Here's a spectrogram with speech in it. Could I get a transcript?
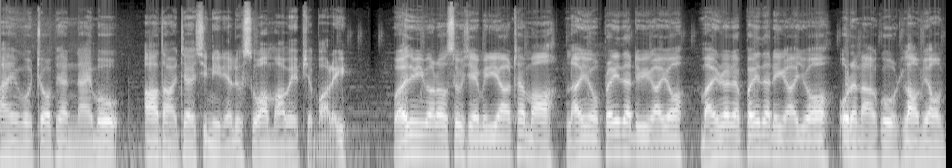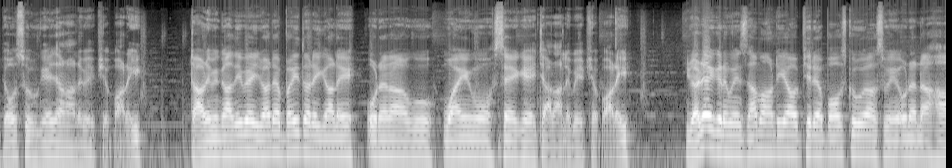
လိုင်ယွန်ကိုကြော်ဖြတ်နိုင်ဖို့အားသာချက်ရှိနေတယ်လို့ဆိုရမှာပဲဖြစ်ပါလိမ့် ဝယ်သမီမှာတော့ social media အထက်မှာ Lion ပရိသတ်တွေကရော Myra တဲ့ပရိသတ်တွေကရော Odana ကိုလှောင်ပြောင်ပြောဆိုခဲ့ကြတာလည်းပဲဖြစ်ပါတယ်။ဒါရီမင်ကသေးပဲရွာတဲ့ပရိသတ်တွေကလည်း Odana ကိုဝိုင်းဝန်းဆဲခဲ့ကြတာလည်းပဲဖြစ်ပါတယ်။ရွာတဲ့ကရမင်ဇာမောင်တယောက်ဖြစ်တဲ့ Bosco ကဆိုရင် Odana ဟာ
